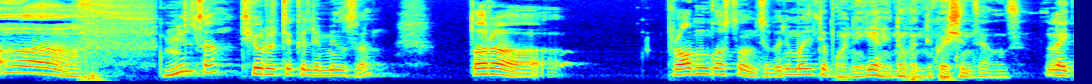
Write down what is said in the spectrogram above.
मिल्छ थियोरिटिकली मिल्छ। तर प्रब्लम कस्तो हुन्छ भने मैले त्यो भनेकै होइन भन्ने क्वेसन चाहिँ आउँछ। Like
